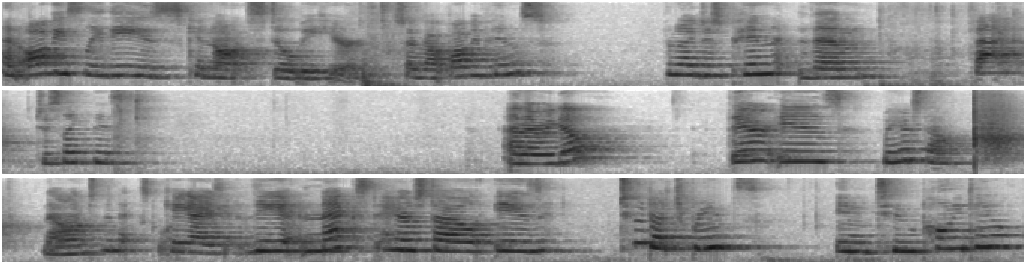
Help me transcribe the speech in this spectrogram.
And obviously these cannot still be here. So I've got bobby pins and I just pin them back just like this. And there we go. There is my hairstyle. Now on to the next one. Okay guys, the next hairstyle is two Dutch braids into ponytail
